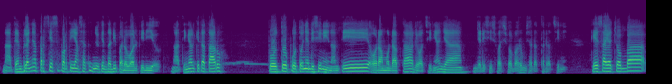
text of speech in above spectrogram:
Nah, templatenya persis seperti yang saya tunjukin tadi pada awal video. Nah, tinggal kita taruh foto-fotonya di sini. Nanti orang mau daftar lewat sini aja. Jadi siswa-siswa baru bisa daftar lewat sini. Oke, saya coba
